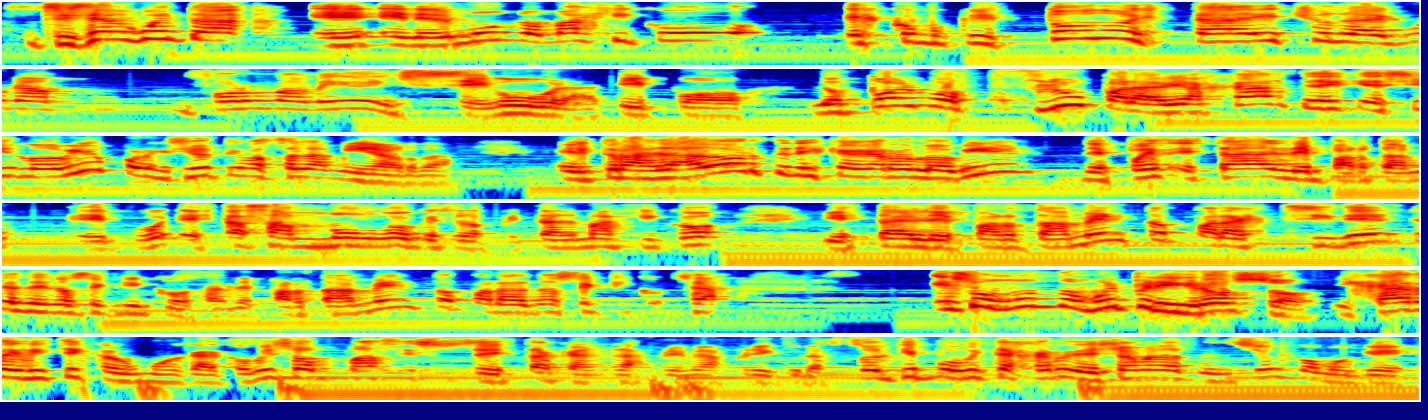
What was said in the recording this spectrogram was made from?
si se dan cuenta, eh, en el mundo mágico es como que todo está hecho de alguna forma medio insegura. Tipo, los polvos flu para viajar tenés que decirlo bien porque si no te vas a la mierda. El traslador tenés que agarrarlo bien. Después está el departamento, está San Mungo, que es el hospital mágico, y está el departamento para accidentes de no sé qué cosa, el departamento para no sé qué cosa. O sea, es un mundo muy peligroso. Y Harry, viste, que como que al comienzo más eso se destaca en las primeras películas. Todo el tiempo, viste, a Harry le llama la atención como que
